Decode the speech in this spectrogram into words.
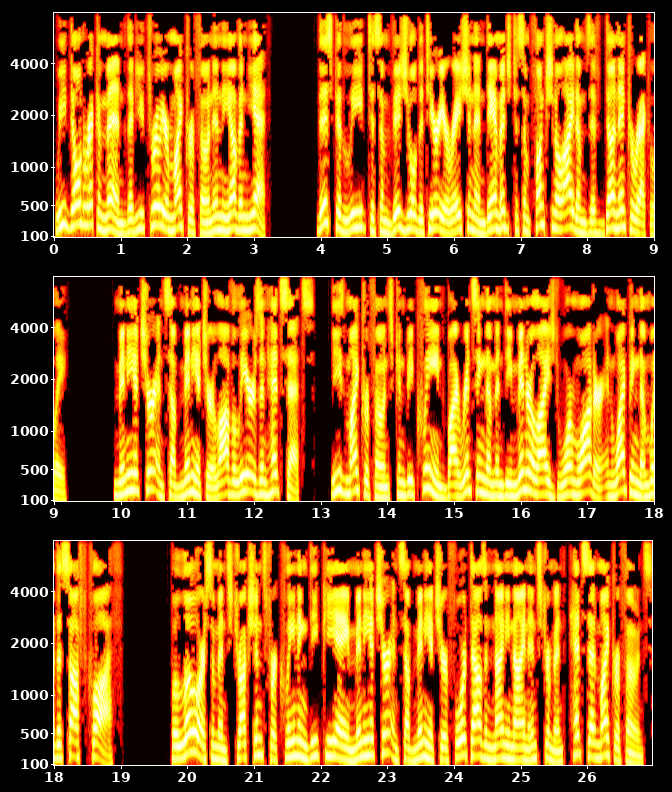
We don't recommend that you throw your microphone in the oven yet. This could lead to some visual deterioration and damage to some functional items if done incorrectly. Miniature and subminiature lavaliers and headsets. These microphones can be cleaned by rinsing them in demineralized warm water and wiping them with a soft cloth. Below are some instructions for cleaning DPA miniature and subminiature 4099 instrument headset microphones.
